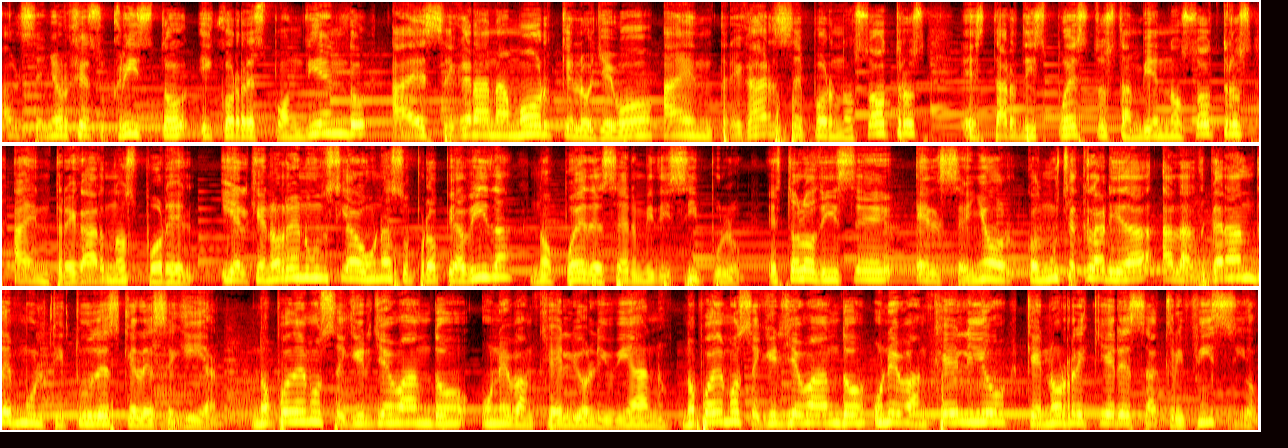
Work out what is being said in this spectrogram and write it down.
al Señor Jesucristo y correspondiendo a ese gran amor que lo llevó a entregarse por nosotros, estar dispuestos también nosotros a entregarnos por Él. Y el que no renuncia aún a su propia vida no puede ser mi discípulo. Esto lo dice el Señor con mucha claridad a las grandes multitudes que le seguían. No podemos seguir llevando un evangelio liviano. No podemos seguir llevando un evangelio que no requiere sacrificio.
